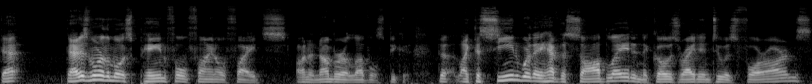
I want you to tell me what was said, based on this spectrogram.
That that is one of the most painful final fights on a number of levels because the like the scene where they have the saw blade and it goes right into his forearms.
